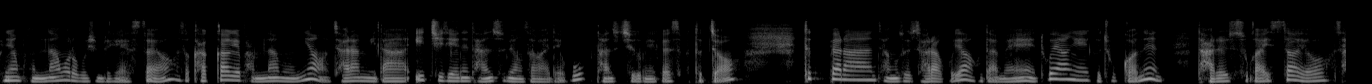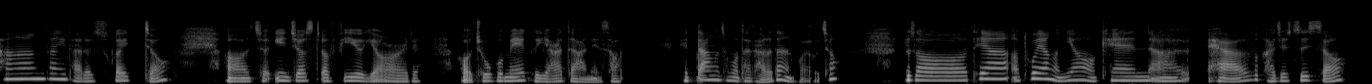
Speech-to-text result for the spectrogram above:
그냥 밤나무로 보시면 되겠어요. 그래서 각각의 밤나무는요, 자랍니다. each 뒤에는 단수 명사 와야 되고, 단수 지금이니까 s 붙었죠. 특별한 장소에서 자라고요. 그 다음에 토양의 그 조건은 다를 수가 있어요. 상당히 다를 수가 있죠. 어, 저 in just a few yard, 어, 조금의 그 야드 안에서 이땅 전부 다 다르다는 거예요, 그렇죠? 그래서 태양, 어, 토양은요 can uh, have 가질 수 있어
